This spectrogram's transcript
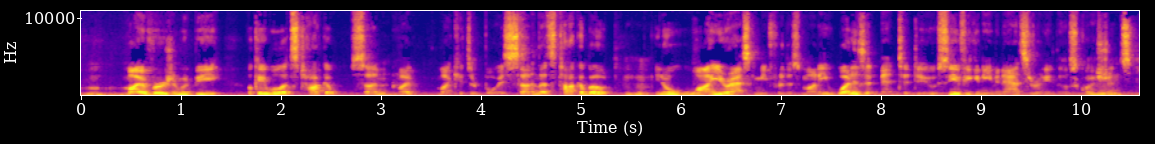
M- My version would be, okay, well, let's talk, son. My my kids are boys, son. Let's talk about you know why you're asking me for this money. What is it meant to do? See if you can even answer any of those questions,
